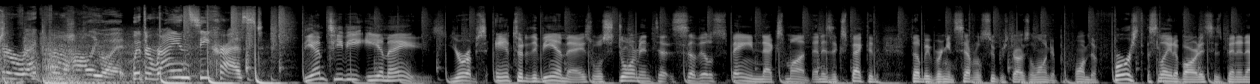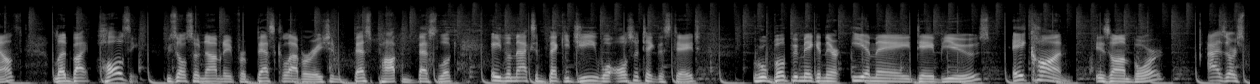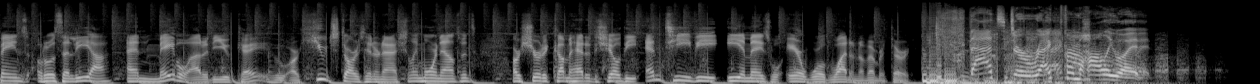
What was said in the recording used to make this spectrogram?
Direct from Hollywood with Ryan Seacrest. The MTV EMAs, Europe's answer to the VMAs, will storm into Seville, Spain next month, and is expected, they'll be bringing several superstars along to perform. The first slate of artists has been announced, led by Halsey, who's also nominated for Best Collaboration, Best Pop, and Best Look. Ava Max and Becky G will also take the stage, who will both be making their EMA debuts. Akon is on board as are Spain's Rosalia and Mabel out of the UK, who are huge stars internationally. More announcements are sure to come ahead of the show. The MTV EMAs will air worldwide on November 3rd. That's direct from Hollywood.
